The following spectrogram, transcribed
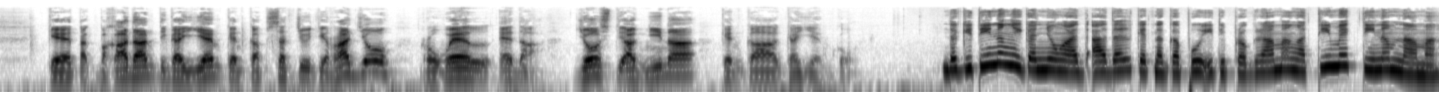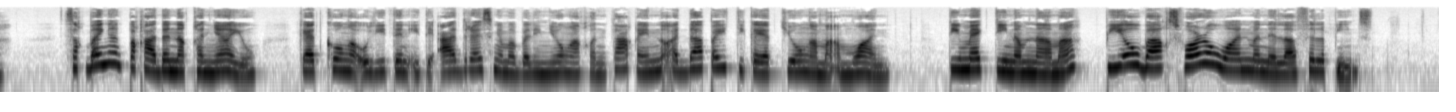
Ket akbakadan ti gayem ken kapsatyo iti radyo Rowel Eda Diyos ti agngina ken ka kayem ko. Dagiti nang iganyo nga ad-adal ket nagapu iti programa nga Timek Tinam Nama. Sakbay ngagpakada na kanyayo, ket ko nga ulitin iti address nga mabalinyo nga kontaken no ad-dapay tikayatyo nga maamuan. Timek Tinam Nama, P.O. Box 401 Manila, Philippines.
